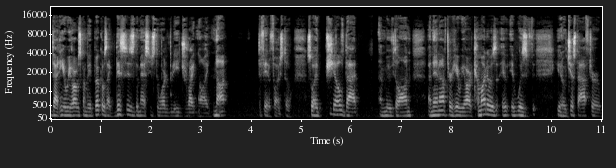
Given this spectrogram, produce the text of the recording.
that here we are was going to be a book. I was like, this is the message the world needs right now, not the fate of Fausto. So I shelved that and moved on. And then after here we are, come out. It was it, it was, you know, just after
